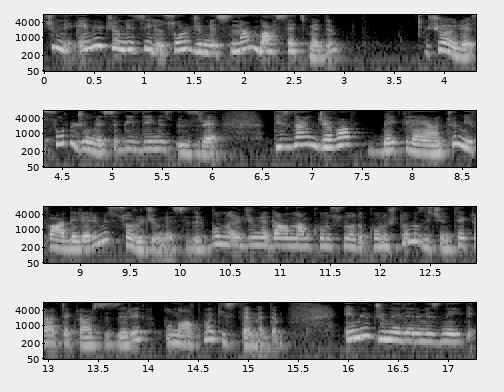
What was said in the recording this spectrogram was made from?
Şimdi emir cümlesiyle soru cümlesinden bahsetmedim. Şöyle soru cümlesi bildiğiniz üzere bizden cevap bekleyen tüm ifadelerimiz soru cümlesidir. Bunları cümlede anlam konusunda da konuştuğumuz için tekrar tekrar sizleri bunaltmak istemedim. Emir cümlelerimiz neydi?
